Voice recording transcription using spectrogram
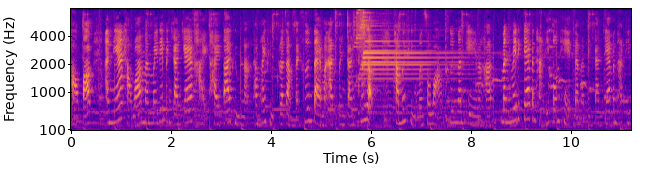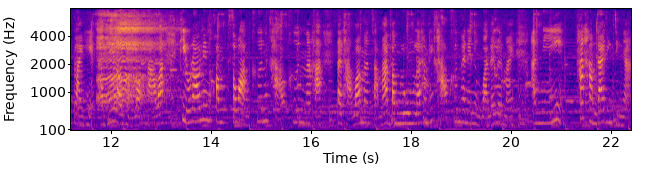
ขาวปั๊บ อันนี้ถามว่ามันไม่ได้เป็นการแก้ไขภายใต้ผิวหนังทำให้ผิวกระจ่างใสขึ้น แต่มันอาจจะเป็นการเคลือบทำให้ผิวมันสว่างขึ้นนั่นเองนะคะ มันไม่ได้แก้ปัญหาที่ต้นเหตุ แต่มันเป็นการแก้ปัญหาที่ปลายเหตุทำให้เราเห็นหลอกตาว่าผิวเราเนี่ยมีความสว่างขึ้นขาวขึ้นนะคะ แต่ถามว่ามันสามารถบำรุงและทำให้ขาวขึ้นภายในหนึ่งวันได้เลยไหม อันนี้ถ้าทำได้จริงๆเนี่ย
